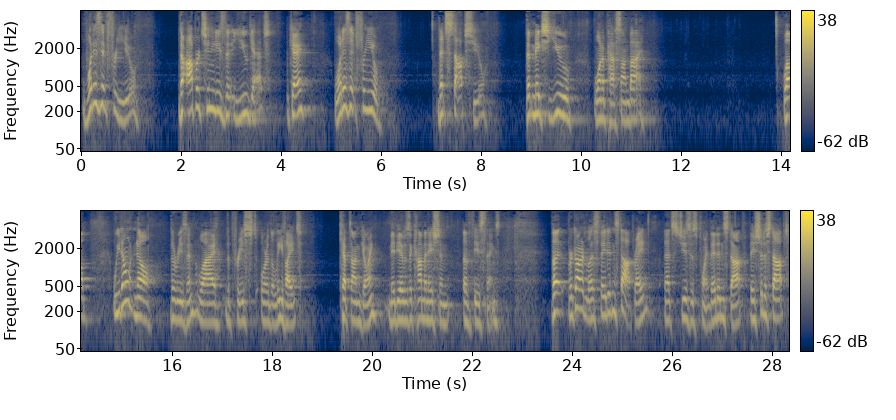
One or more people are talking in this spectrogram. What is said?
What is it for you? The opportunities that you get. Okay, what is it for you that stops you? That makes you want to pass on by? Well, we don't know the reason why the priest or the Levite kept on going. Maybe it was a combination of these things. But regardless, they didn't stop, right? That's Jesus' point. They didn't stop. They should have stopped.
